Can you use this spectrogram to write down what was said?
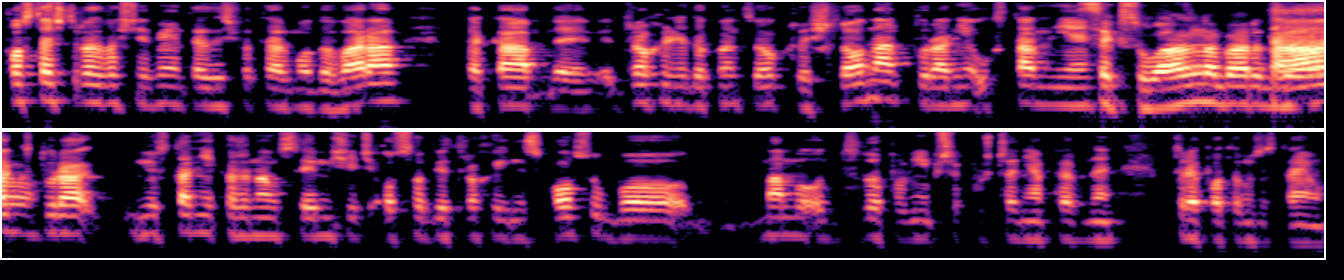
postać, która właśnie wyjęta ze świata Almodowara, taka e, trochę nie do końca określona, która nieustannie Seksualna bardzo. Tak, która nieustannie każe nam sobie myśleć o sobie trochę inny sposób, bo mamy co do pewnie przypuszczenia pewne, które potem zostają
